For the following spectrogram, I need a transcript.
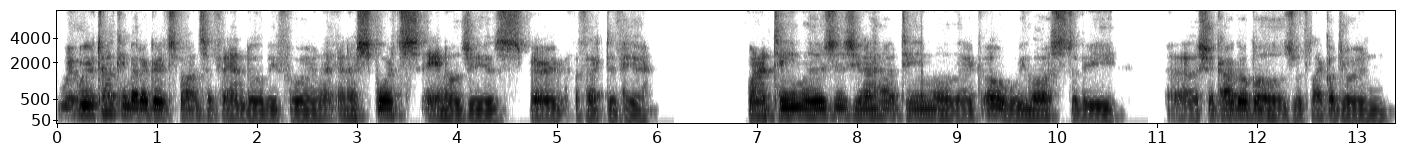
we, we were talking about our great sponsor FanDuel before, and and a sports analogy is very effective here. When a team loses, you know how a team will like, oh, we lost to the uh, Chicago Bulls with Michael Jordan,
